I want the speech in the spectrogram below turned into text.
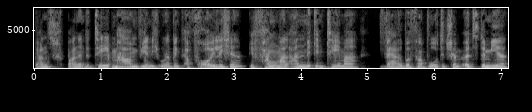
Ganz spannende Themen haben wir, nicht unbedingt erfreuliche. Wir fangen mal an mit dem Thema Werbeverbote. Cem Özdemir,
